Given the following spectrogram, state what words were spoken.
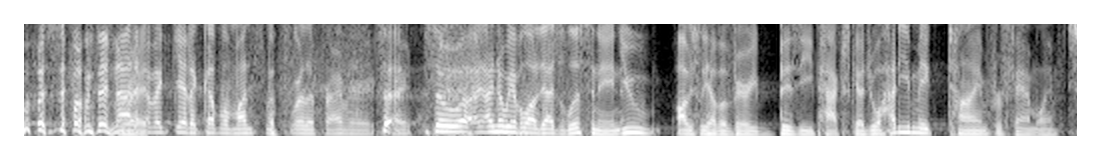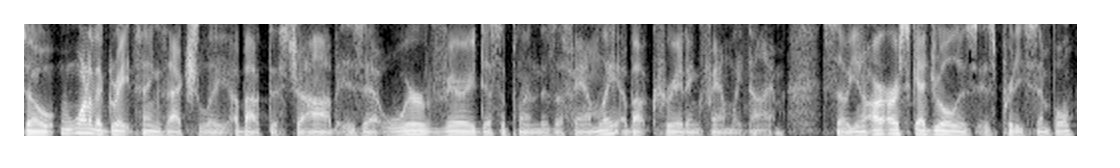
most of them did not Right. have a kid a couple months before the primary. So, right? so uh, I know we have a lot of dads listening. You obviously have a very busy, packed schedule. How do you make time for family? So, one of the great things actually about this job is that we're very disciplined as a family about creating family time. So, you know, our, our schedule is, is pretty simple.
